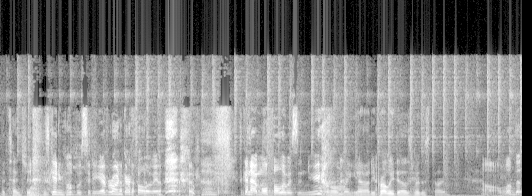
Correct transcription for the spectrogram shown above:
attention. He's getting publicity. Everyone go follow him. He's gonna have more followers than you. oh my god, he probably does by this time. Oh well, that,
